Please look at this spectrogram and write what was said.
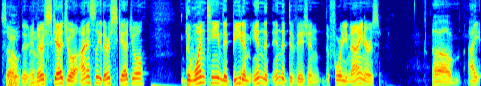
So oh, in their schedule, honestly, their schedule, the one team that beat them in the in the division, the 49ers, um, I,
